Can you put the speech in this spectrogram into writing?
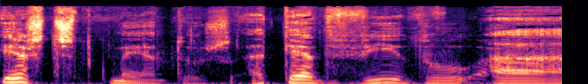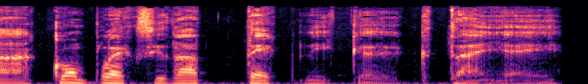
estes documentos, até devido à complexidade técnica que têm,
